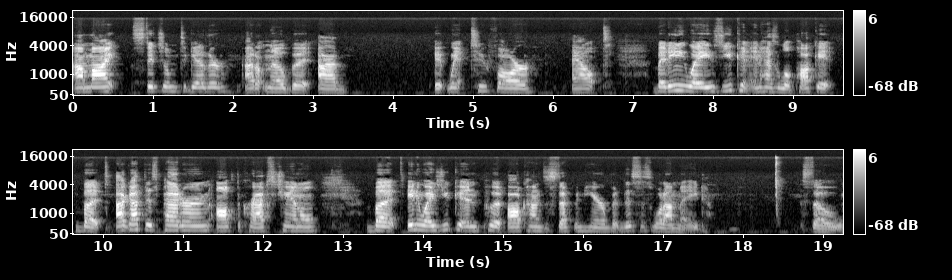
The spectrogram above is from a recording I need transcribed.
I might stitch them together. I don't know, but I it went too far out. But anyways, you can, and it has a little pocket, but I got this pattern off the crafts channel. But anyways, you can put all kinds of stuff in here, but this is what I made. So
